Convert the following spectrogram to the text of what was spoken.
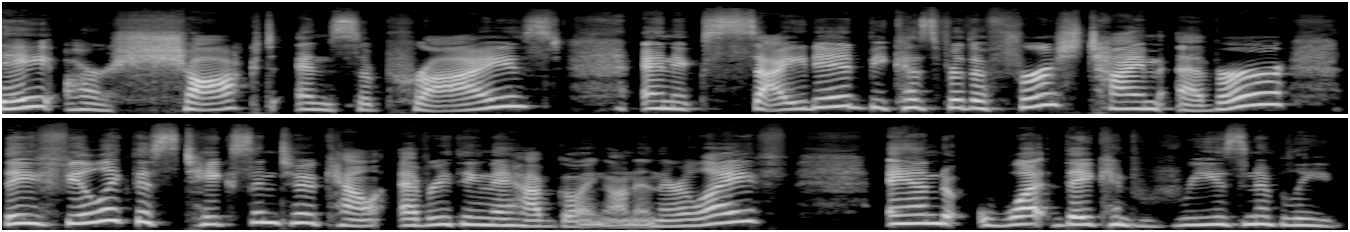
they are shocked and surprised and excited because for the first time ever, they feel like this takes into account everything they have going on in their life and what they can reasonably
